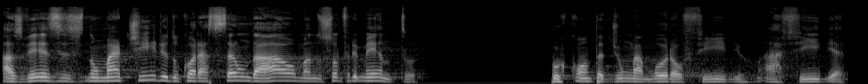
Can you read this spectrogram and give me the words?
às vezes num martírio do coração, da alma, no sofrimento, por conta de um amor ao filho, à filha.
